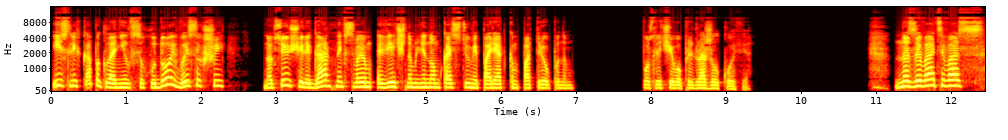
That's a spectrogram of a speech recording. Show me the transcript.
И слегка поклонился худой, высохший, но все еще элегантный в своем вечном льняном костюме, порядком потрепанном, после чего предложил кофе. «Называть вас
